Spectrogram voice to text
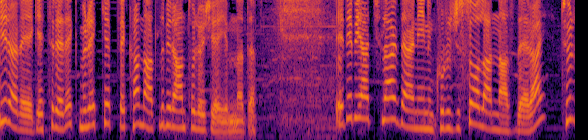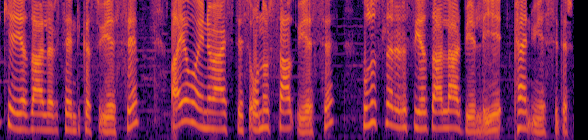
bir araya getirerek Mürekkep ve Kan adlı bir antoloji yayımladı. Edebiyatçılar Derneği'nin kurucusu olan Nazlı Eray, Türkiye Yazarları Sendikası üyesi, Iowa Üniversitesi onursal üyesi, Uluslararası Yazarlar Birliği PEN üyesidir.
